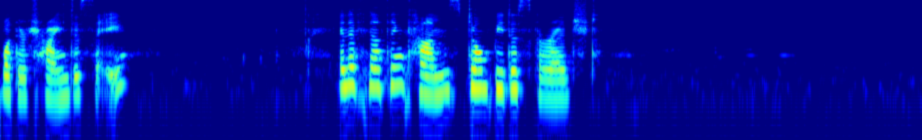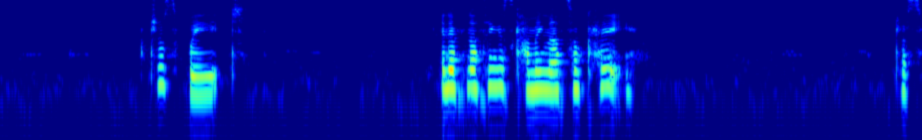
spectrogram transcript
what they're trying to say. And if nothing comes, don't be discouraged. Just wait. And if nothing is coming, that's okay. Just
